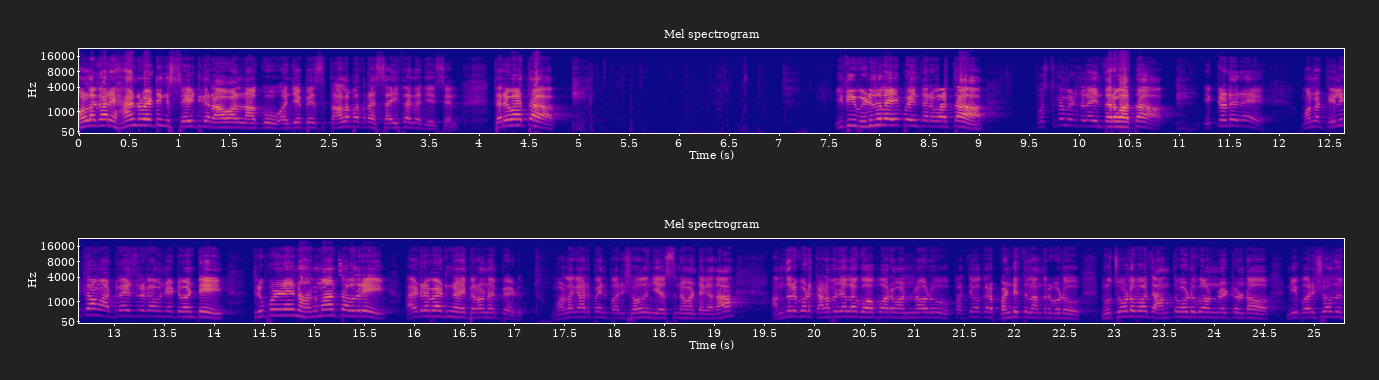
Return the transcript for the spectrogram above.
మొళ్ళగారి హ్యాండ్ రైటింగ్ స్ట్రైట్గా రావాలి నాకు అని చెప్పేసి తాళపత్ర సహితంగా చేశాను. తర్వాత ఇది విడుదలైపోయిన తర్వాత పుస్తకం విడుదలైన తర్వాత ఇక్కడనే మన టెలికాం అడ్వైజర్గా ఉన్నటువంటి త్రిపురనేని హనుమాన్ చౌదరి హైదరాబాద్ని నేను పిలవనంపాడు మొళ్ళగారి పైన పరిశోధన చేస్తున్నామంటే కదా అందరూ కూడా కడప జిల్లా గోపురం అంటున్నారు ప్రతి ఒక్కరు పండితులు అందరూ కూడా నువ్వు చూడబోతే అంతోడుగా ఉన్నట్టుండో నీ పరిశోధన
